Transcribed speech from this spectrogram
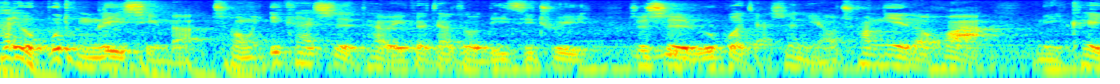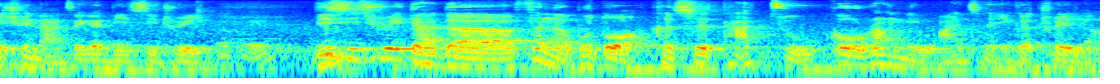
它有不同类型的，从一开始它有一个叫做 DC Tree，就是如果假设你要创业的话，你可以去拿这个 DC Tree。OK，DC Tree 的的份额不多，可是它足够让你完成一个 trailer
